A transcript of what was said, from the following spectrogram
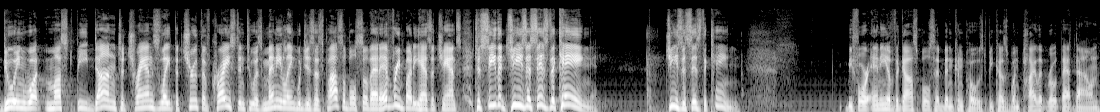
doing what must be done to translate the truth of Christ into as many languages as possible so that everybody has a chance to see that Jesus is the King. Jesus is the King. Before any of the Gospels had been composed, because when Pilate wrote that down,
